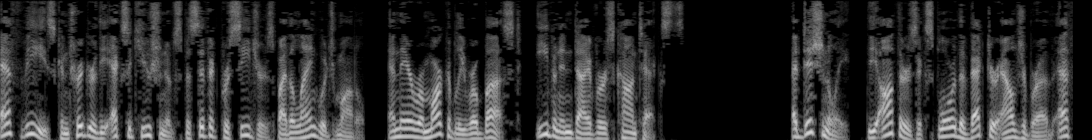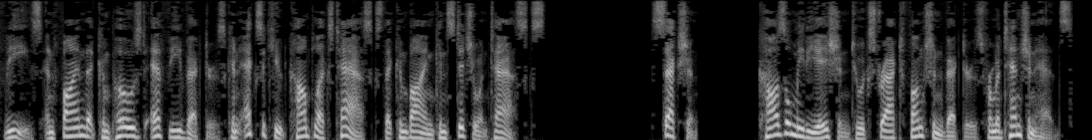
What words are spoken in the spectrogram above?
FVs can trigger the execution of specific procedures by the language model, and they are remarkably robust, even in diverse contexts. Additionally, the authors explore the vector algebra of FVs and find that composed FV vectors can execute complex tasks that combine constituent tasks. Section causal mediation to extract function vectors from attention heads.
